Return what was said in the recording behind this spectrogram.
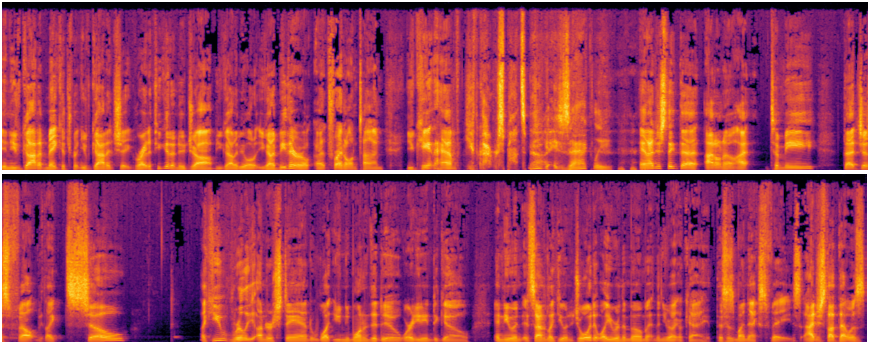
and you've got to make a it. You've got to check right. If you get a new job, you got to be able. To, you got to be there uh, at right on time. You can't have You've got responsibility. exactly. and I just think that I don't know. I to me that just felt like so. Like you really understand what you wanted to do, where you need to go, and you. It sounded like you enjoyed it while you were in the moment, and then you're like, okay, this is my next phase. I just thought that was.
